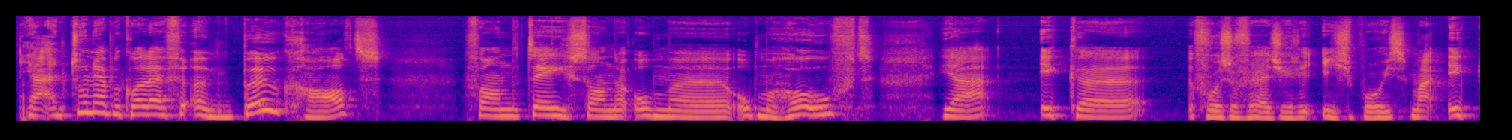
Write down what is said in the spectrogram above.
Ja, en toen heb ik wel even een beuk gehad van de tegenstander op mijn op mijn hoofd. Ja, ik, eh, voor zover jullie iets boys, maar ik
